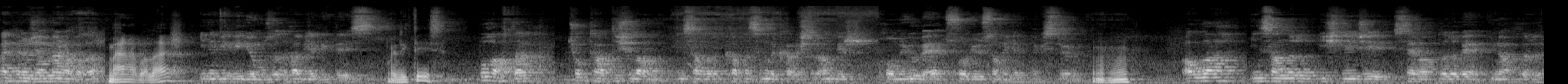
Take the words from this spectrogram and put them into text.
Alper Hocam merhabalar. Merhabalar. Yine bir videomuzda daha birlikteyiz. Birlikteyiz. Bu hafta çok tartışılan, insanların kafasını da karıştıran bir konuyu ve soruyu sana iletmek istiyorum. Allah insanların işleyeceği sevapları ve günahları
